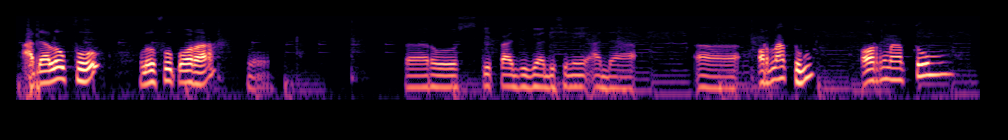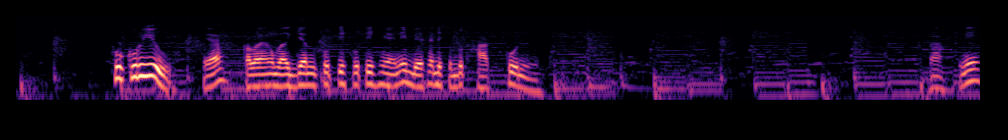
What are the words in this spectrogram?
ada lofu, lofu pora nih. Terus kita juga di sini ada uh, ornatum, ornatum fukuryu ya. Kalau yang bagian putih-putihnya ini biasa disebut hakun. Nah, ini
